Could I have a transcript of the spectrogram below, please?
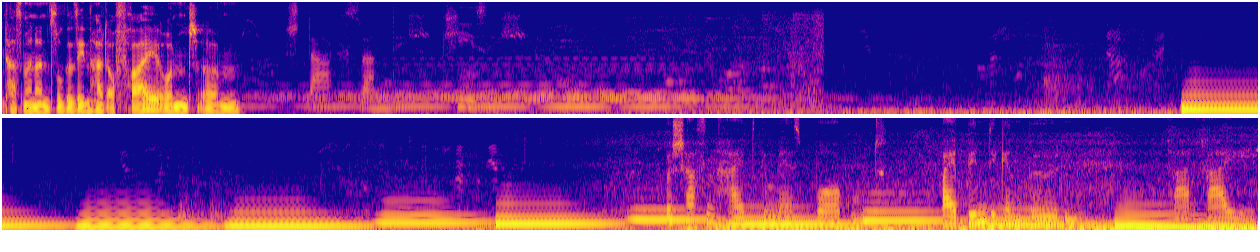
da ist man dann so gesehen halt auch frei und ähm, stark Beschaffenheit gemäß Bohrgut, bei bindigen Böden, reihig.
